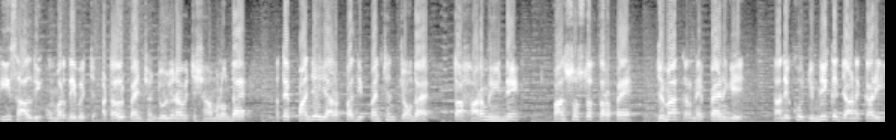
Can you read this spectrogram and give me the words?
30 ਸਾਲ ਦੀ ਉਮਰ ਦੇ ਵਿੱਚ ਅਟਲ ਪੈਨਸ਼ਨ ਯੋਜਨਾ ਵਿੱਚ ਸ਼ਾਮਲ ਹੁੰਦਾ ਹੈ ਅਤੇ 5000 ਰੁਪਏ ਦੀ ਪੈਨਸ਼ਨ ਚਾਹੁੰਦਾ ਹੈ, ਤਾਂ ਹਰ ਮਹੀਨੇ 577 ਰੁਪਏ ਜਮ੍ਹਾਂ ਕਰਨੇ ਪੈਣਗੇ। ਤਾਂ ਦੇਖੋ, ਜਿੰਨੀ ਕੁ ਜਾਣਕਾਰੀ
